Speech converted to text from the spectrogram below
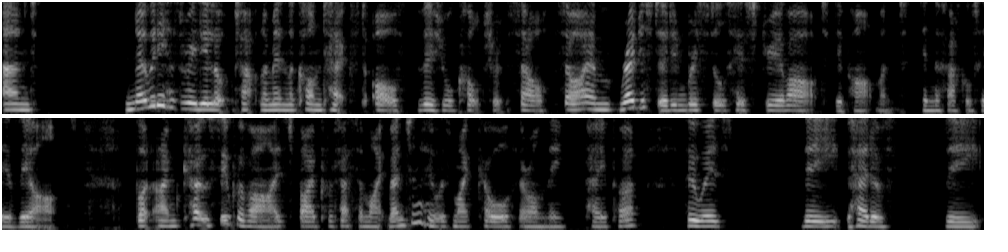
and nobody has really looked at them in the context of visual culture itself. So I am registered in Bristol's History of Art department in the Faculty of the Arts, but I'm co supervised by Professor Mike Benton, who was my co author on the paper, who is the head of the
